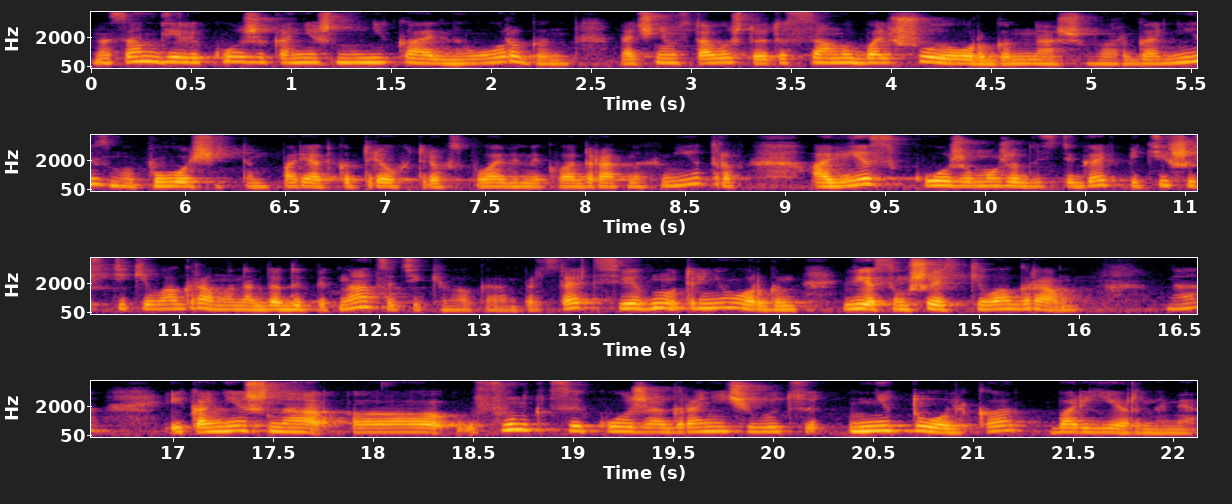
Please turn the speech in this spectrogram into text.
На самом деле кожа, конечно, уникальный орган. Начнем с того, что это самый большой орган нашего организма, площадь там порядка 3-3,5 квадратных метров, а вес кожи может достигать 5-6 килограмм, иногда до 15 килограмм. Представьте себе внутренний орган весом 6 килограмм. Да? И, конечно, э, функции кожи ограничиваются не только барьерными,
